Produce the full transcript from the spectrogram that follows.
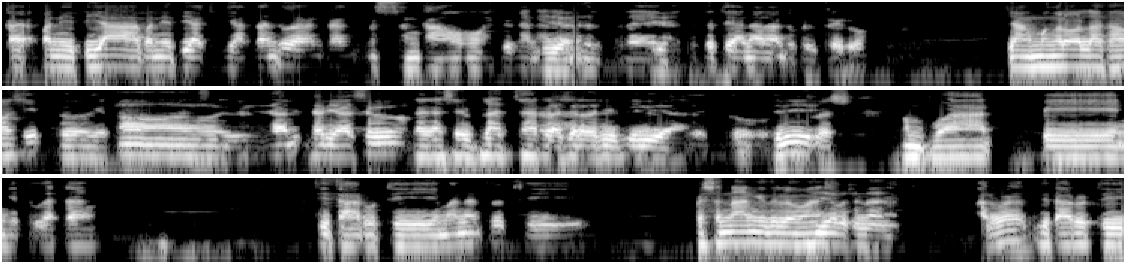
kayak panitia panitia kegiatan tuh kan kan mesen kaos itu kan Iya. double track gitu. jadi anak-anak double track itu yang mengelola kaos itu gitu. Oh, dari, dari hasil dari hasil belajar belajar tadi itu ya. gitu. Jadi terus membuat pin gitu kadang. Ditaruh di mana tuh? Di pesanan gitu loh mas. Iya pesanan. apa? Ditaruh di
